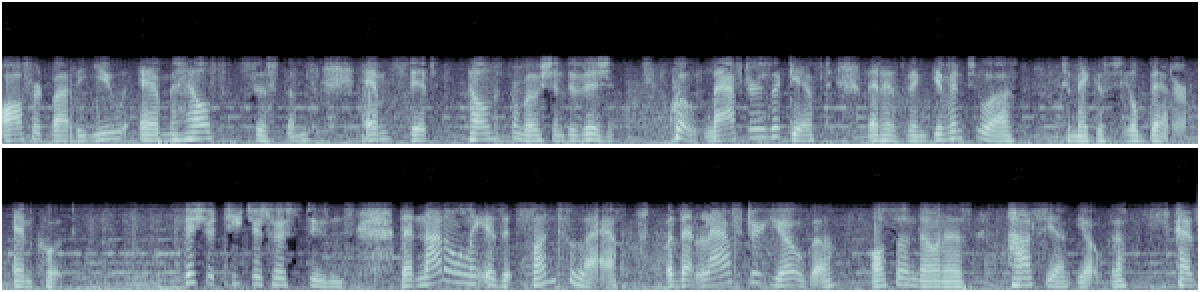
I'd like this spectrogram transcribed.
offered by the UM Health Systems MFIT Health Promotion Division. Quote, laughter is a gift that has been given to us to make us feel better, end quote. Fisher teaches her students that not only is it fun to laugh, but that laughter yoga, also known as Hasya yoga, has,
